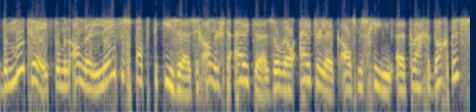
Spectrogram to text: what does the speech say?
de moed heeft om een ander levenspad te kiezen, zich anders te uiten, zowel uiterlijk als misschien eh, qua gedachtes.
